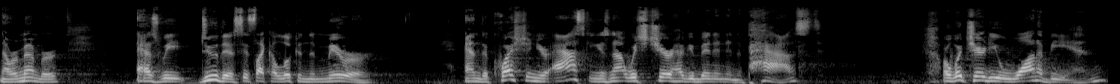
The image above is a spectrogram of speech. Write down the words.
Now remember, as we do this, it's like a look in the mirror. And the question you're asking is not which chair have you been in in the past, or what chair do you want to be in,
